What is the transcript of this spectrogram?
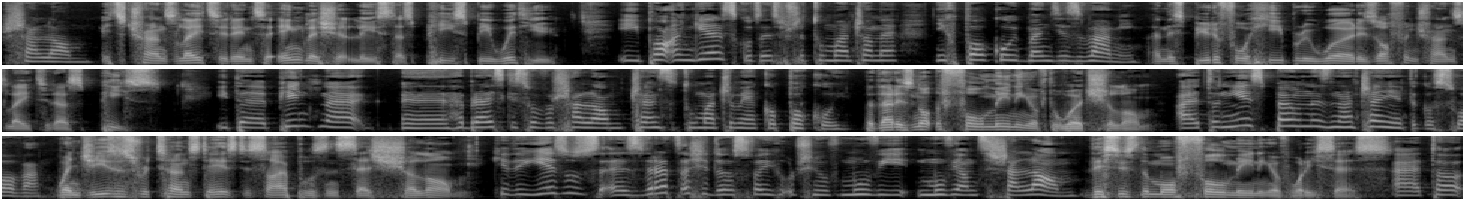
shalom. It's translated into English at least as peace be with you. I po angielsku to jest przetłumaczone, niech pokój będzie z wami. And this beautiful Hebrew word is often translated as peace. I te piękne e, hebrajskie słowo shalom często tłumaczymy jako pokój. But that is not the full meaning of the word shalom. Ale to nie jest pełne znaczenie tego słowa. When Jesus returns to his disciples and says shalom, Kiedy Jezus e, zwraca się do swoich uczniów, mówi, mówiąc shalom, this is the more full meaning of what he says. e, to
